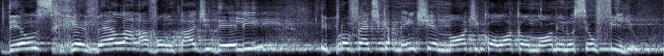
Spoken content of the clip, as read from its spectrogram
Deus revela a vontade dele e profeticamente Enoque coloca o nome no seu filho.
